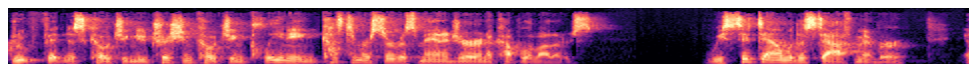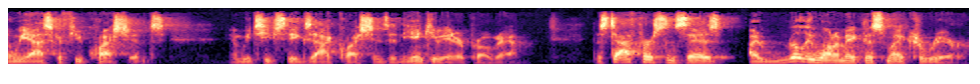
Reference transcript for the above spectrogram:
group fitness coaching, nutrition coaching, cleaning, customer service manager, and a couple of others. We sit down with a staff member and we ask a few questions, and we teach the exact questions in the incubator program. The staff person says, I really want to make this my career.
